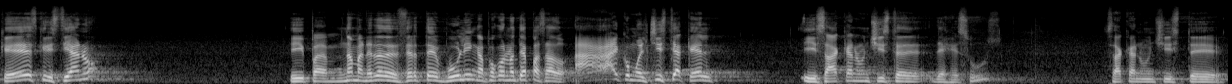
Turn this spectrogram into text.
que es cristiano y para una manera de hacerte bullying, ¿a poco no te ha pasado? Ay, como el chiste aquel. y sacan un chiste de Jesús, sacan un chiste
